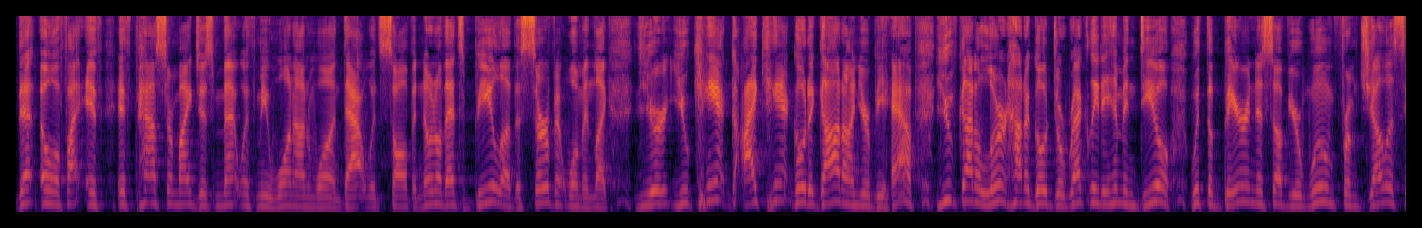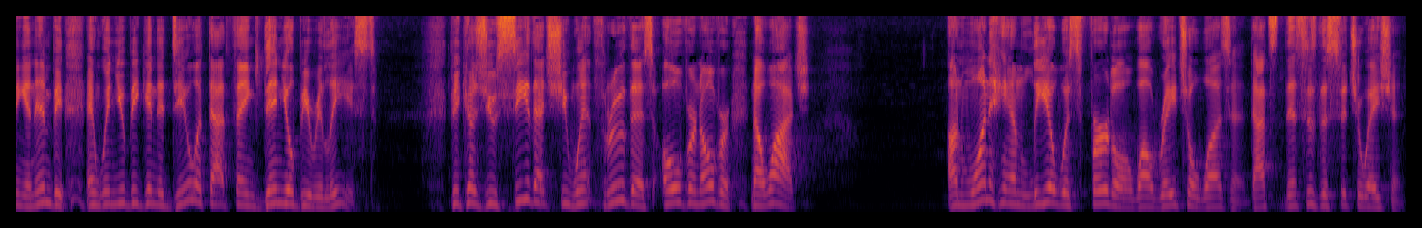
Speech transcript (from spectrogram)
That, oh, if I if if Pastor Mike just met with me one-on-one, that would solve it. No, no, that's Bilhah, the servant woman. Like you're you can't, I can't go to God on your behalf. You've got to learn how to go directly to Him and deal with the barrenness of your womb from jealousy and envy. And when you begin to deal with that thing, then you'll be released because you see that she went through this over and over. Now, watch. On one hand, Leah was fertile while Rachel wasn't. That's this is the situation.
